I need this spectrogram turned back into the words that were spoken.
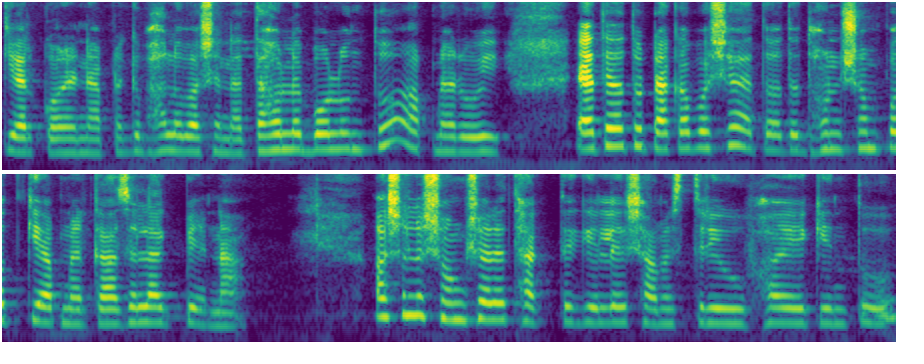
কেয়ার করে না, আপনাকে ভালোবাসে না। তাহলে বলুন তো, আপনার ওই এত এত টাকা পয়সা, এত এত ধন সম্পদ কি আপনার কাজে লাগবে? না। আসলে সংসারে থাকতে গেলে স্বামী স্ত্রী উভয়ে কিন্তু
